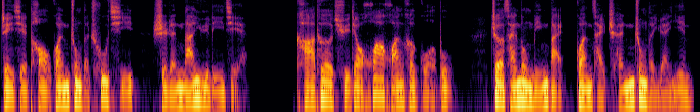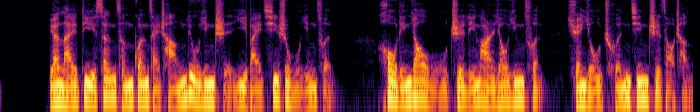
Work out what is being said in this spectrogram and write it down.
这些套棺重的出奇，使人难于理解。卡特取掉花环和裹布，这才弄明白棺材沉重的原因。原来第三层棺材长六英尺，一百七十五英寸，厚零幺五至零二幺英寸，全由纯金制造成。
